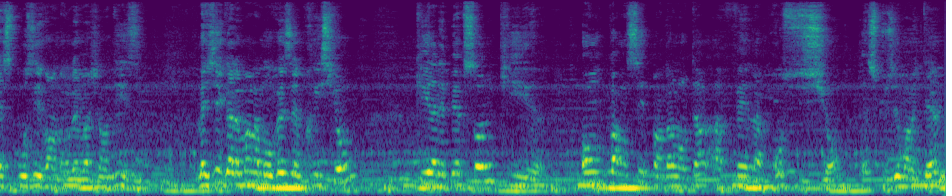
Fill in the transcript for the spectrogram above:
exposer, vendre les marchandises. Mais j'ai également la mauvaise impression qu'il y a des personnes qui euh, ont pensé pendant longtemps à faire la prostitution, excusez-moi le terme,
